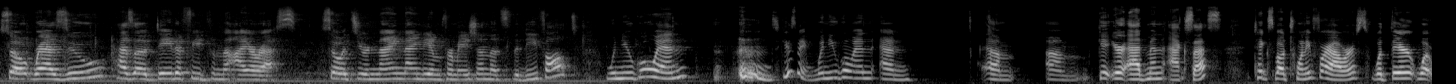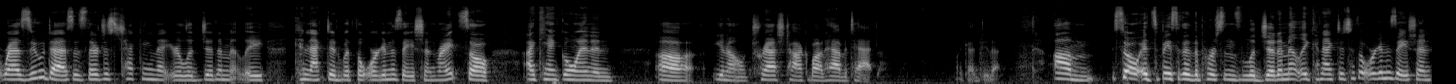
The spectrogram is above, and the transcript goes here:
So Razoo has a data feed from the IRS. So it's your 990 information that's the default. When you go in, excuse me, when you go in and um, um, get your admin access, it takes about 24 hours. What they're, what Razoo does is they're just checking that you're legitimately connected with the organization, right? So I can't go in and, uh, you know, trash talk about Habitat. Like I'd do that. Um, so it's basically the person's legitimately connected to the organization,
